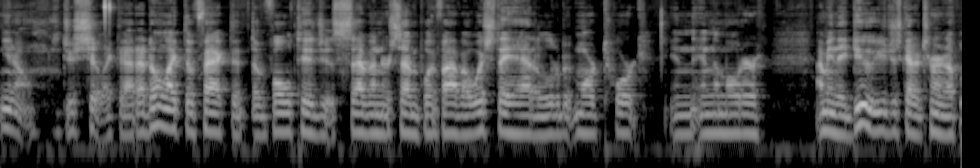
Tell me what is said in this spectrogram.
you know, just shit like that. I don't like the fact that the voltage is 7 or 7.5. I wish they had a little bit more torque in in the motor. I mean, they do. You just got to turn it up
